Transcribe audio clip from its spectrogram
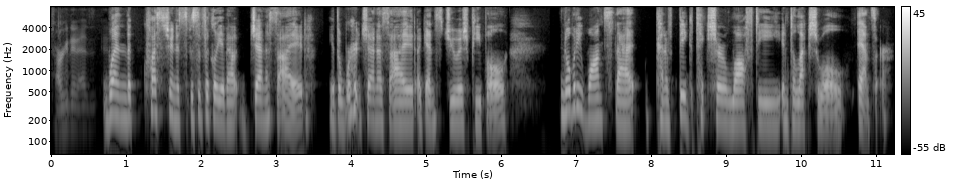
targeted as. When the question is specifically about genocide, you know, the word genocide against Jewish people, nobody wants that kind of big picture, lofty, intellectual answer.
